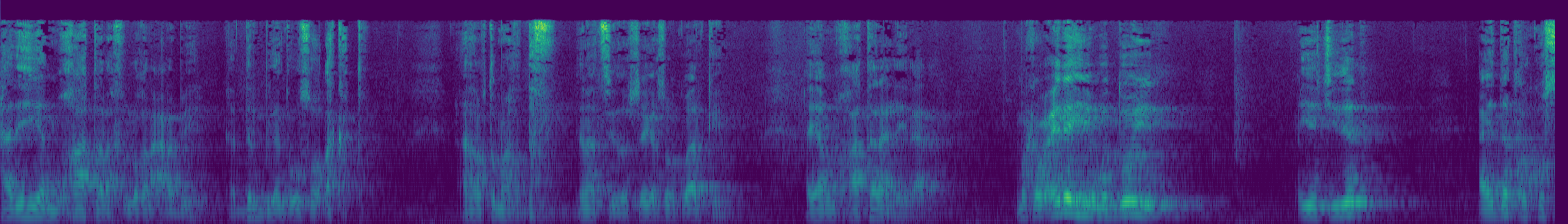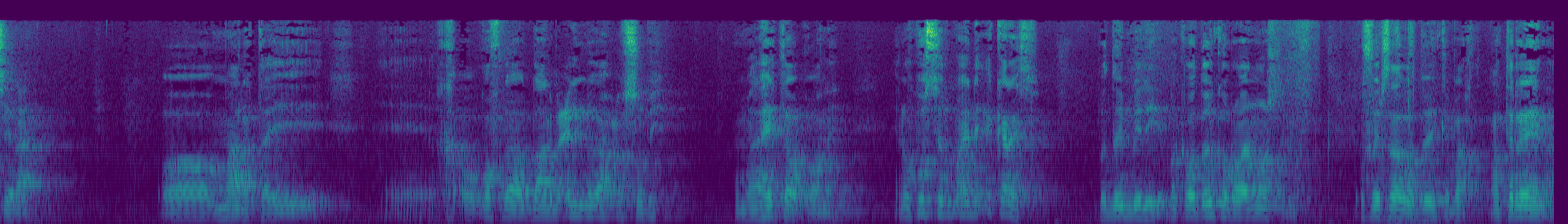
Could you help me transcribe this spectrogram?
Hadi hiy muhaatala fi luga carabiya derbiga inta u soo dhakato. Aad rabto maarata daf inaad siido shaygaas ku arkayn. Ayaa mukhaatala la yihahdaa marka waxay leeyihiin wadooyin iyo jidad ay dadka ku siraan. Oo maaragtay qofka daalib cilmiga cusubi madaahibta aqoone inuu ku sirmo ay dhici karayso. Wadooyin bay leeyihiin marka waddooyinka waa inoo shirno ufiirsada waddooyinka maarta waan tirinayna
